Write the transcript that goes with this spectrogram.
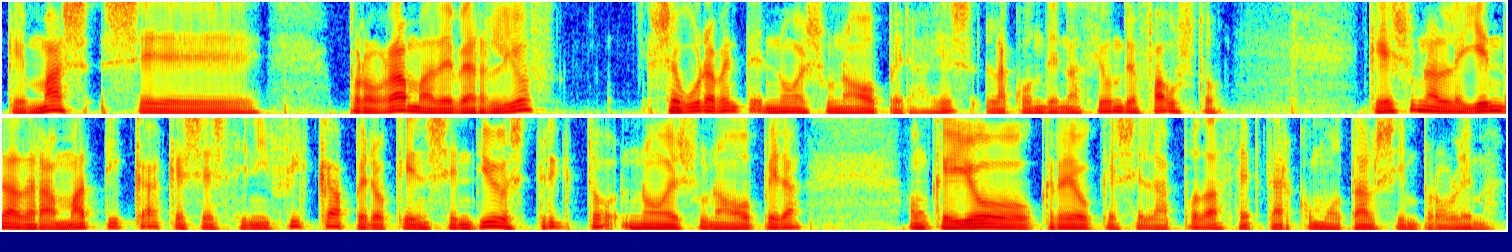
que más se programa de Berlioz seguramente no es una ópera, es La condenación de Fausto, que es una leyenda dramática que se escenifica, pero que en sentido estricto no es una ópera, aunque yo creo que se la pueda aceptar como tal sin problema.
